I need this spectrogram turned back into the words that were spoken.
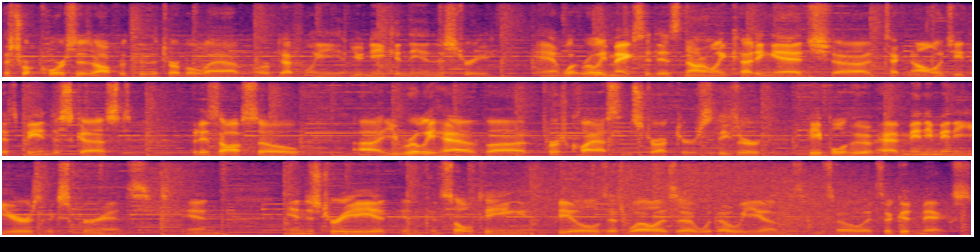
The short courses offered through the Turbo Lab are definitely unique in the industry. And what really makes it is not only cutting edge uh, technology that's being discussed, but it's also, uh, you really have uh, first class instructors. These are people who have had many, many years of experience in industry, in consulting fields, as well as uh, with OEMs. And so it's a good mix.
